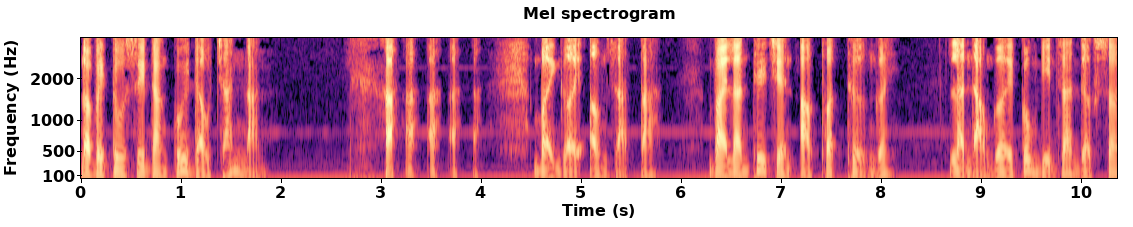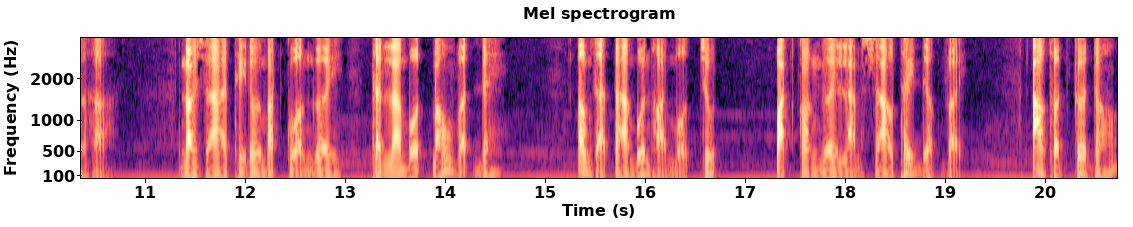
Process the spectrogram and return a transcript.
Nói với tu sĩ đang cúi đầu chán nản. Mấy người ông già ta, Vài lần thi triển ảo thuật thử ngươi. Lần nào ngươi cũng nhìn ra được sơ hở. Nói ra thì đôi mắt của ngươi Thật là một báu vật đấy. Ông già ta muốn hỏi một chút, Bắt con người làm sao thấy được vậy? Ảo thuật cơ đó,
